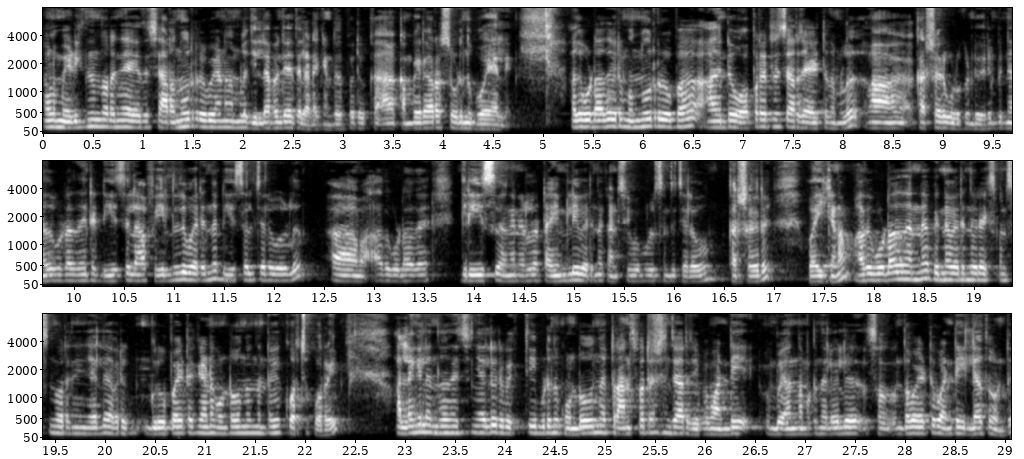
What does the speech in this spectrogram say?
നമ്മൾ മേടിക്കുന്നതെന്ന് പറഞ്ഞാൽ ഏകദേശം അറുന്നൂറ് രൂപയാണ് നമ്മൾ ജില്ലാ പഞ്ചായത്തിൽ അടയ്ക്കേണ്ടത്. ഇപ്പോൾ ഒരു കമ്പയർ അറസ്റ്റ് നിന്ന് പോയാലേ അതുകൂടാതെ ഒരു മുന്നൂറ് രൂപ അതിന്റെ ഓപ്പറേറ്റർ ചാർജ് ആയിട്ട് നമ്മൾ കർഷകർ കൊടുക്കേണ്ടി വരും. പിന്നെ അതുകൂടാതെ അതിന്റെ ഡീസൽ ആ ഫീൽഡിൽ വരുന്ന ഡീസൽ ചിലവുകൾ അതുകൂടാതെ ഗ്രീസ് അങ്ങനെയുള്ള ടൈംലി വരുന്ന കൺസ്യൂമബിൾസിന്റെ ചിലവും കർഷകർ വഹിക്കണം. അതുകൂടാതെ തന്നെ പിന്നെ വരുന്ന ഒരു എക്സ്പെൻസ് എന്ന് പറഞ്ഞു കഴിഞ്ഞാൽ അവർ ഗ്രൂപ്പായിട്ടൊക്കെയാണ് കൊണ്ടുപോകുന്നുണ്ടെങ്കിൽ കുറച്ച് കുറയും. അല്ലെങ്കിൽ എന്താണെന്ന് വെച്ച് കഴിഞ്ഞാൽ ഒരു വ്യക്തി ഇവിടുന്ന് കൊണ്ടുപോകുന്ന ട്രാൻസ്പോർട്ടേഷൻ ചാർജ് ഇപ്പോൾ വണ്ടി നമുക്ക് നിലവിൽ സ്വന്തമായിട്ട് വണ്ടി ഇല്ലാത്തതുകൊണ്ട്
